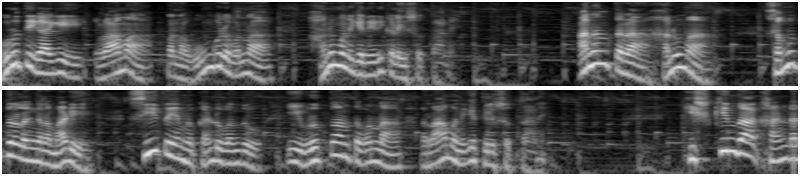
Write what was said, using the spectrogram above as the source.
ಗುರುತಿಗಾಗಿ ರಾಮ ತನ್ನ ಉಂಗುರವನ್ನು ಹನುಮನಿಗೆ ನೀಡಿ ಕಳುಹಿಸುತ್ತಾನೆ. ಅನಂತರ ಹನುಮ ಸಮುದ್ರ ಲಂಘನ ಮಾಡಿ ಸೀತೆಯನ್ನು ಕಂಡುಬಂದು ಈ ವೃತ್ತಾಂತವನ್ನು ರಾಮನಿಗೆ ತಿಳಿಸುತ್ತಾನೆ. ಕಿಷ್ಕಿಂದ ಖಂಡ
